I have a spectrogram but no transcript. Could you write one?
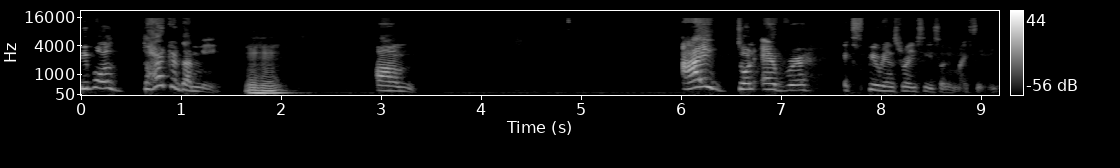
people darker than me. Mhm. Um, I don't ever experience racism in my city.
